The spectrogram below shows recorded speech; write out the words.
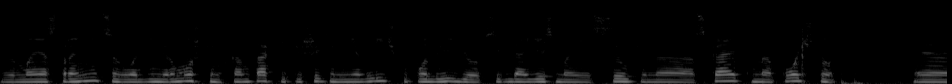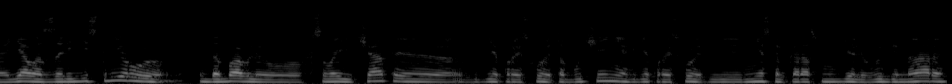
моя страница Владимир Мошкин ВКонтакте, пишите мне в личку, под видео всегда есть мои ссылки на скайп, на почту. Э, я вас зарегистрирую, добавлю в свои чаты, где происходит обучение, где происходит несколько раз в неделю вебинары.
